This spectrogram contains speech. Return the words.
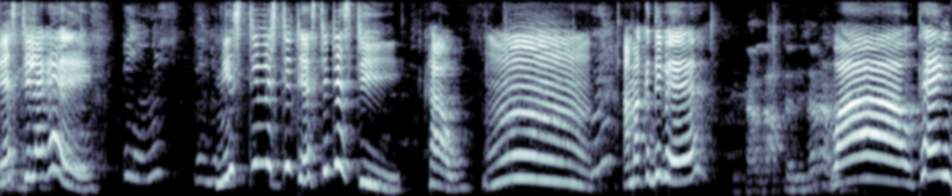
টেস্টি লাগে? মিষ্টি মিষ্টি টেস্টি টেস্টি খাও। আমাকে দিবে? ওয়াও থ্যাংক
